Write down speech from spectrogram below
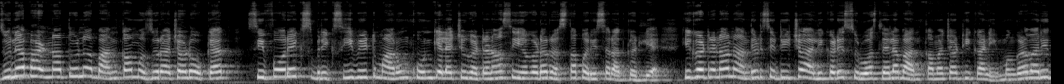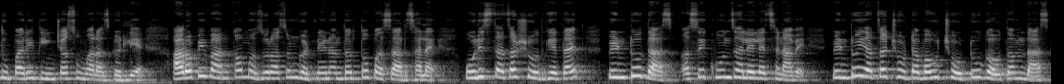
जुन्या भांडणातून बांधकाम मजुराच्या डोक्यात सिफोरेक्स ब्रिक्स ही वीट मारून खून केल्याची घटना सिंहगड रस्ता परिसरात घडली आहे. ही घटना नांदेड सिटीच्या अलीकडे सुरू असलेल्या बांधकामाच्या ठिकाणी मंगळवारी दुपारी तीनच्या सुमारास घडली आहे. आरोपी बांधकाम मजूर असून घटनेनंतर तो पसार झालाय. पोलीस त्याचा शोध घेत आहेत पिंटू दास असे खून झालेल्याचे नाव आहे. पिंटू याचा छोटा भाऊ छोटू गौतम दास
